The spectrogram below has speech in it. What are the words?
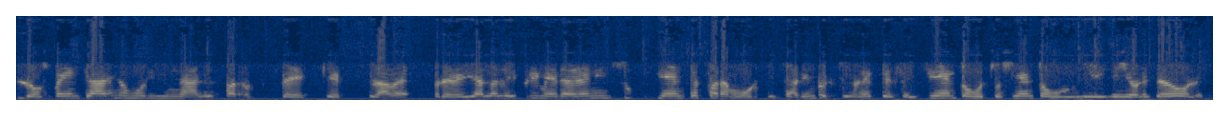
los 20 años originales para que preveía la ley primera eran insuficientes para amortizar inversiones de 600, 800 o mil millones de dólares.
